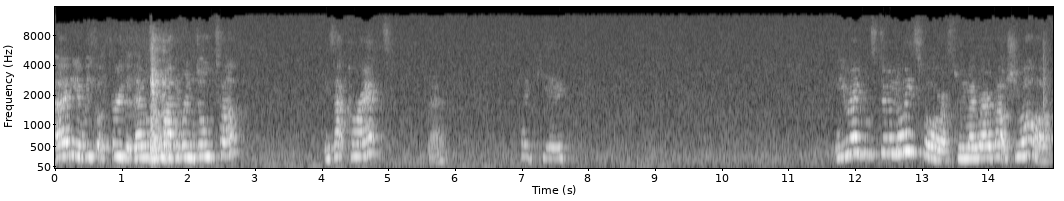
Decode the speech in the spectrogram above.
Earlier we got through that there was a mother and daughter. Is that correct? There. Thank you. Are you able to do a noise for us? We know whereabouts you are.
